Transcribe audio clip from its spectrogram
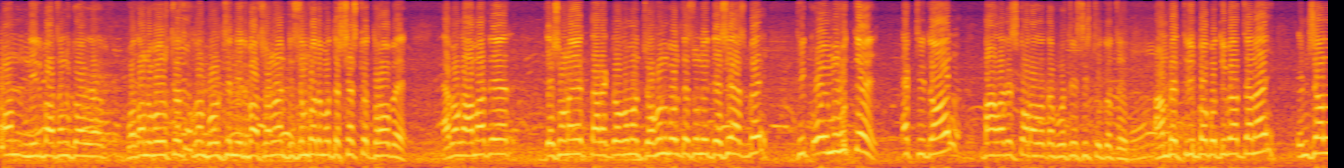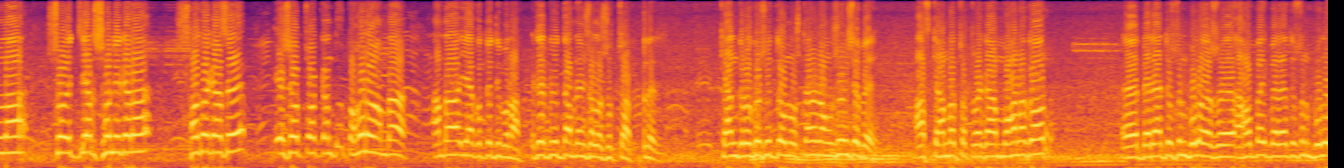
যখন নির্বাচন প্রধান উপদেষ্টা যখন বলছে নির্বাচন ডিসেম্বরের মধ্যে শেষ করতে হবে। এবং আমাদের দেশনায়ক তারেক রহমান যখন বলতেছে উনি দেশে আসবে, ঠিক ওই মুহূর্তে একটি দল বাংলাদেশ করাতে প্রতি সৃষ্টি করছে। আমরা তীব্র প্রতিবাদ জানাই। ইনশাল্লাহ শহীদ জিয়ার সৈনিকেরা সজাগ আছে। এসব চক্রান্ত কখনো আমরা আমরা ইয়া করতে দিব না। এটার বিরুদ্ধে আমরা ইনশাল্লাহ সোচ্চার। কেন্দ্র ঘোষিত অনুষ্ঠানের অংশ হিসেবে আজকে আমরা চট্টগ্রাম মহানগর বেলায়ত হোসেন বুলু আহ্বায়ক বেলায়ত হোসেন বুলু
